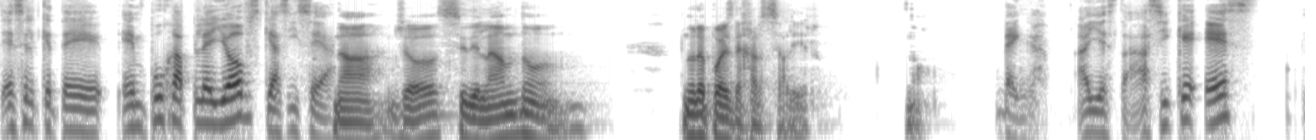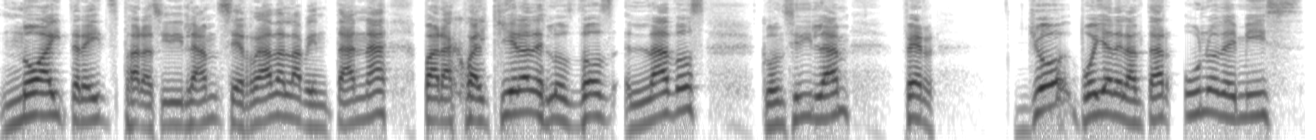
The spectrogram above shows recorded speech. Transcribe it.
es el que te empuja a playoffs, que así sea. No, yo CD Lamb no, no le puedes dejar salir. No. Venga, ahí está. Así que es, no hay trades para CD Lamb, cerrada la ventana para cualquiera de los dos lados con CD Lamb. Fer, yo voy a adelantar uno de mis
